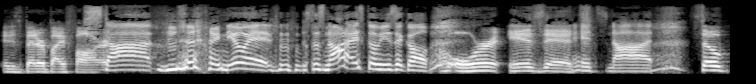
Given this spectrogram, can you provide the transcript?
It is better by far. Stop! I knew it. this is not High School Musical. Or is it? It's not. so,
